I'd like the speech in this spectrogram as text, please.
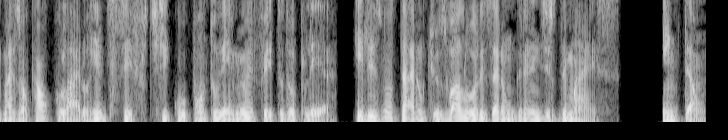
mas ao calcular o redshift Q.M o efeito Doppler, eles notaram que os valores eram grandes demais. Então,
